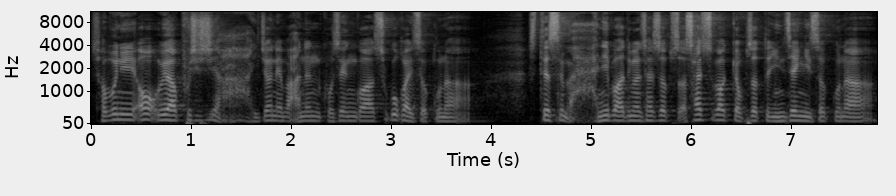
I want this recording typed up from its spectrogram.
저분이 어 왜 아프시지? 아 이전에 많은 고생과 수고가 있었구나. 스트레스를 많이 받으면 살, 수 없, 살 수밖에 없었던 인생이 있었구나.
